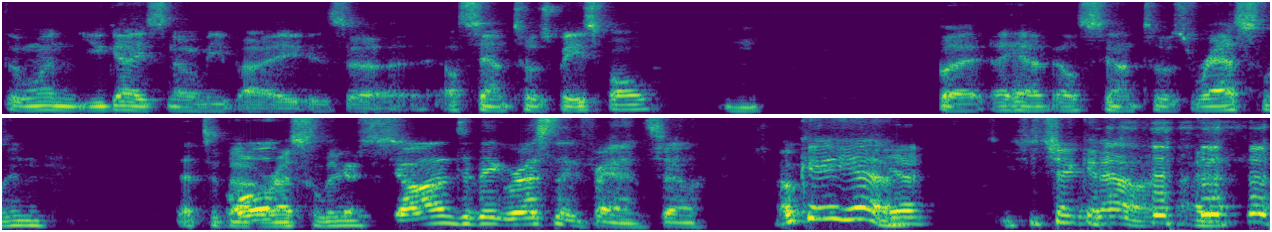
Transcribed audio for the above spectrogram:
the one you guys know me by is uh, El Santos Baseball. Mm-hmm. But I have El Santos Wrestling. That's about oh, wrestlers. John's a big wrestling fan, so okay, yeah, yeah. you should check it out. I,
